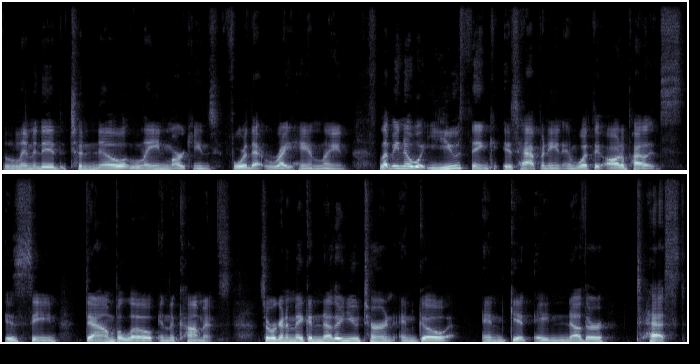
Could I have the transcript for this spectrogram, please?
limited to no lane markings for that right hand lane. Let me know what you think is happening and what the autopilot is seeing down below in the comments. So we're going to make another U-turn and go and get another test,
